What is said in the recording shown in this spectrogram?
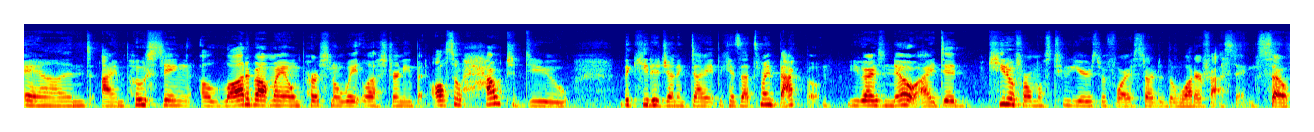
And I'm posting a lot about my own personal weight loss journey, but also how to do the ketogenic diet because that's my backbone. You guys know I did keto for almost two years before I started the water fasting. So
